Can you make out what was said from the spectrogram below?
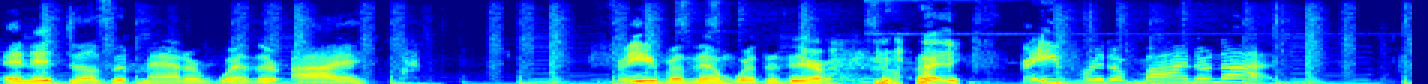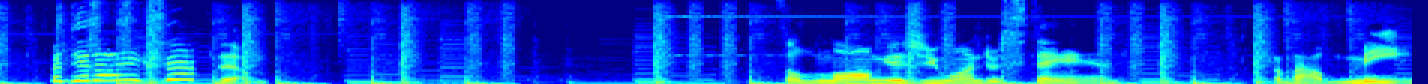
And it doesn't matter whether I favor them, whether they're a favorite of mine or not. But did I accept them? So long as you understand about me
